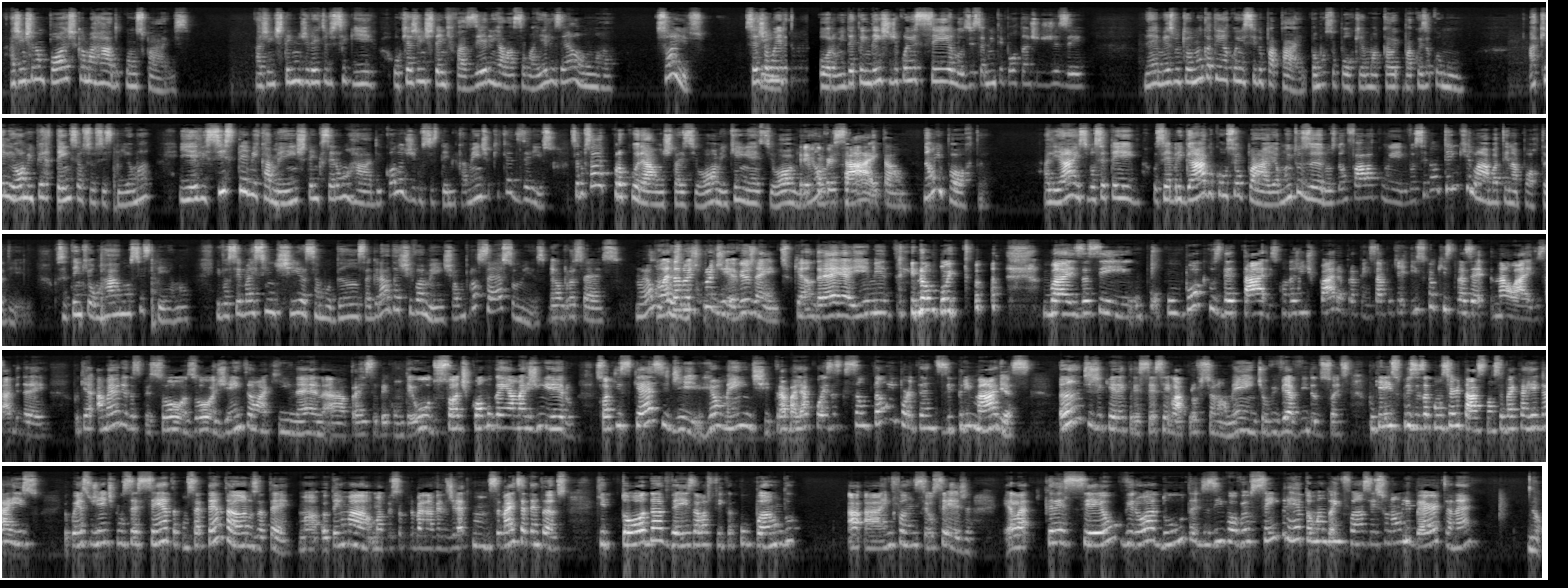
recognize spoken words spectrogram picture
A gente não pode ficar amarrado com os pais. A gente tem o direito de seguir. O que a gente tem que fazer em relação a eles é a honra. Só isso. Sejam Sim. eles que foram, independente de conhecê-los, isso é muito importante de dizer. Né? Mesmo que eu nunca tenha conhecido o papai, vamos supor que é uma, uma coisa comum. Aquele homem pertence ao seu sistema e ele sistemicamente tem que ser honrado. E quando eu digo sistemicamente, o que quer dizer isso? Você não precisa procurar onde está esse homem, quem é esse homem. Querer conversar e tal. Não importa. Aliás, se você tem, você é brigado com seu pai há muitos anos, não fala com ele, você não tem que ir lá bater na porta dele. Você tem que honrar no sistema. E você vai sentir essa mudança gradativamente. É um processo mesmo. É um processo. Não é, não é da noite pro dia, viu, gente? Porque a Andréia aí me treinou muito. Mas, assim, com poucos detalhes, quando a gente para para pensar, porque isso que eu quis trazer na live, sabe, Andréia? Porque a maioria das pessoas hoje entram aqui, né, para receber conteúdo só de como ganhar mais dinheiro. Só que esquece de realmente trabalhar coisas que são tão importantes e primárias antes de querer crescer, sei lá, profissionalmente ou viver a vida dos sonhos. Porque isso precisa consertar, senão você vai carregar isso. Eu conheço gente com 60, com 70 anos até. Uma, eu tenho uma, uma pessoa que trabalha na venda direta com mais de 70 anos, que toda vez ela fica culpando a, a infância, ou seja, ela cresceu, virou adulta, desenvolveu sempre retomando a infância. Isso não liberta, né? Não.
